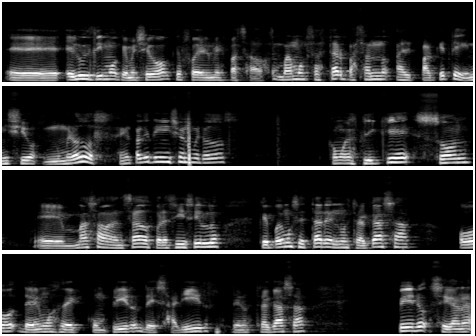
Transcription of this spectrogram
eh, el último que me llegó, que fue el mes pasado. Vamos a estar pasando al paquete de inicio número 2. En el paquete de inicio número 2, como expliqué, son eh, más avanzados, por así decirlo, que podemos estar en nuestra casa o debemos de cumplir de salir de nuestra casa, pero se gana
